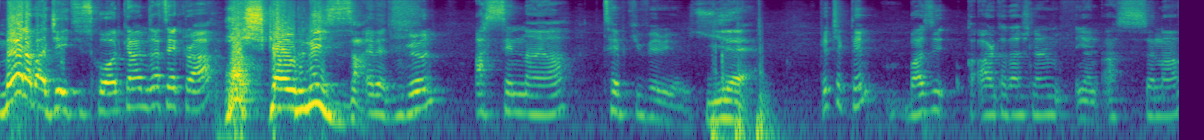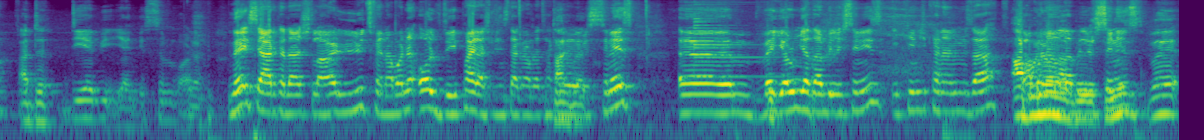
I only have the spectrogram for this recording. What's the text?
Merhaba JT Squad, kanalımıza tekrar. Hoş geldiniz. Evet bugün Asena'ya tepki veriyoruz. Yeah. Gerçekten bazı arkadaşlarım yani Asena Adı. diye bir yani isim var. Neyse arkadaşlar lütfen abone ol videoyu paylaş Instagram'da takip edebilirsiniz. Ee, ve yorum yazabilirsiniz. İkinci kanalımıza Abone olabilirsiniz ve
